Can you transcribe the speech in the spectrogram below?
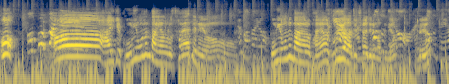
어? 어. 아, 아 이게 공이 오는 방향으로 서야 되네요. 네 맞아요. 공이 오는 방향으로 방향을 돌려가지고 쳐야 안 되는 것 같은데요? 그래요? 돼요.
